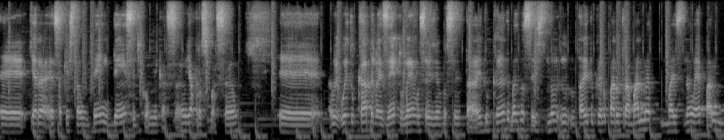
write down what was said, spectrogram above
é, que era essa questão bem densa de comunicação e aproximação é, o, o, educar pelo exemplo, né? Ou seja, você está educando, mas você não está educando para o trabalho, né? mas não é para o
